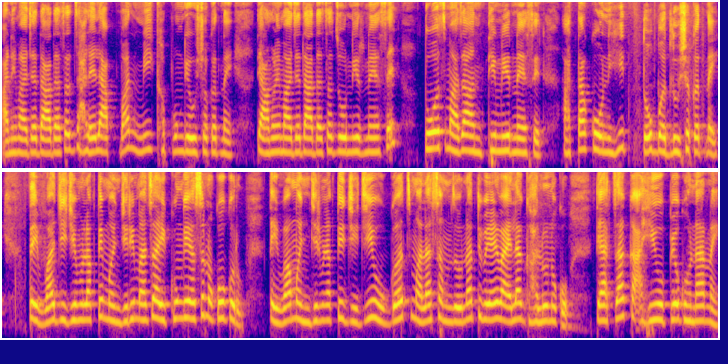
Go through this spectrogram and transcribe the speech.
आणि माझ्या दादाचा झालेला अपमान मी खपून घेऊ शकत नाही. त्यामुळे माझ्या दादाचा जो निर्णय असेल तोच माझा अंतिम निर्णय असेल. आता कोणीही तो बदलू शकत नाही. तेव्हा जिजी म्हणू लागते मंजिरी माझं ऐकून घे असं नको करू. तेव्हा मंजिरी म्हणू लागते जिजी उगच मला समजवण्यात वेळ व्हायला घालू नको. त्याचा काही उपयोग होणार नाही.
